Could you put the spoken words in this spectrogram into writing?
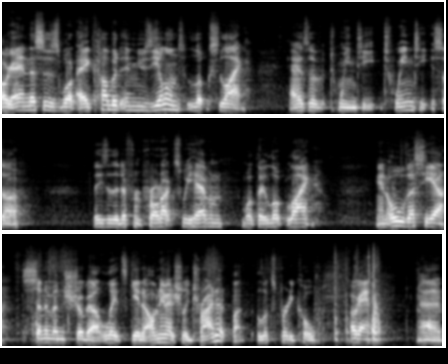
Okay, and this is what a cupboard in New Zealand looks like as of 2020. So these are the different products we have and what they look like. And all this here, cinnamon sugar, let's get it. I've never actually tried it, but it looks pretty cool. Okay, uh,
